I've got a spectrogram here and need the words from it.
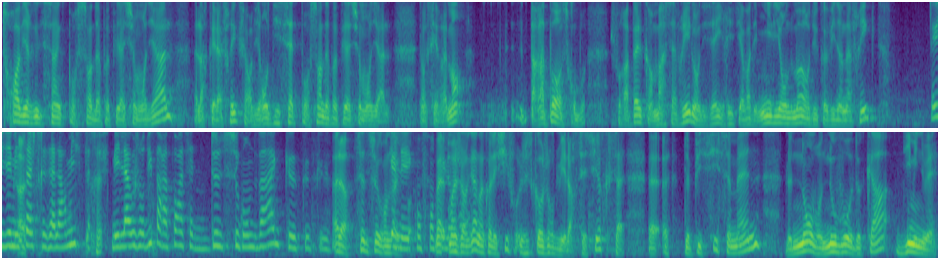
3,5% de la population mondiale, alors que l'Afrique fait environ 17% de la population mondiale. Donc c'est vraiment par rapport à ce qu'on. Je vous rappelle qu'en mars-avril, on disait qu'il risque d'y avoir des millions de morts du Covid en Afrique. Il y a eu des messages très alarmistes, mais là aujourd'hui, par rapport à cette deux seconde vague, que, alors cette seconde vague, est confrontée moi je regarde encore les chiffres jusqu'à aujourd'hui. Alors c'est sûr que ça, euh, euh, depuis six semaines, le nombre nouveau de cas diminuait,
